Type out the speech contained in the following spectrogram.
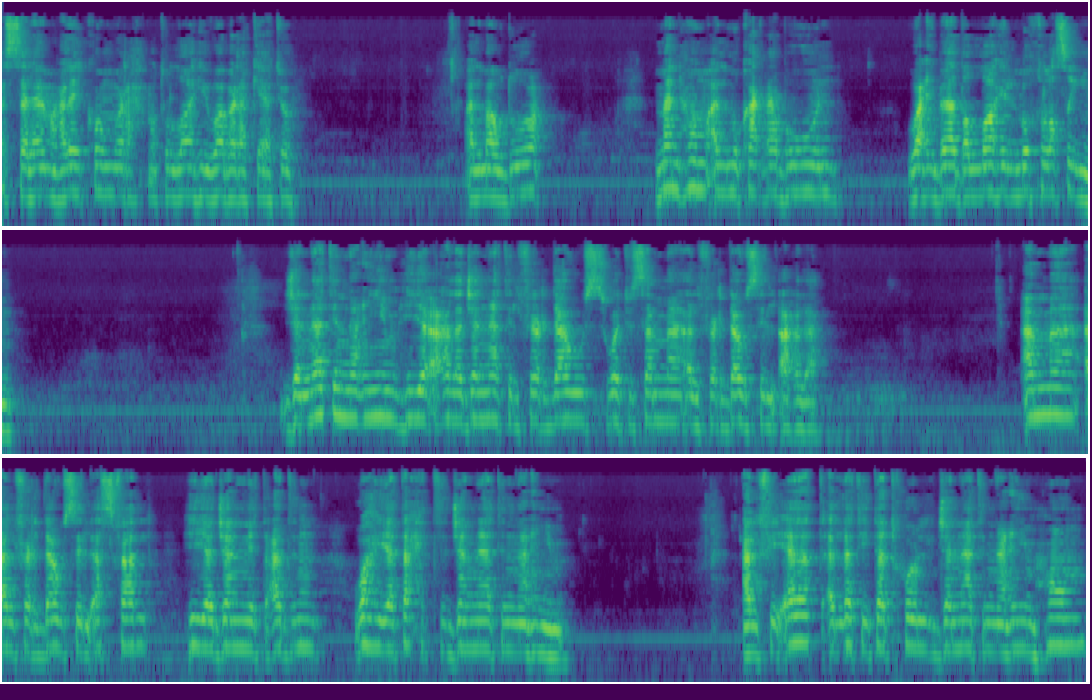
السلام عليكم ورحمة الله وبركاته. الموضوع من هم المقربون وعباد الله المخلصين؟ جنات النعيم هي أعلى جنات الفردوس وتسمى الفردوس الأعلى. أما الفردوس الأسفل هي جنة عدن وهي تحت جنات النعيم. الفئات التي تدخل جنات النعيم هم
